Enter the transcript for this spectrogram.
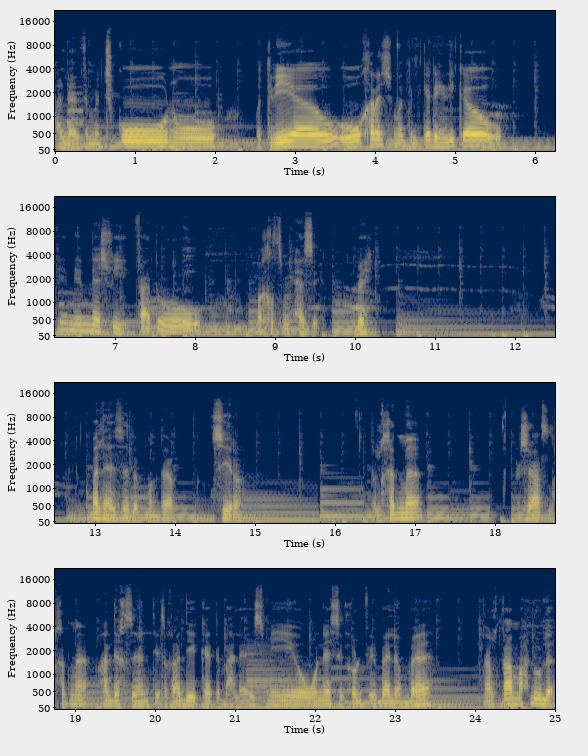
على ذمة شكون ومكرية وهو خرج من الكريه هذيك ما يمناش فيه. دفعته نقص من حسي به قبلها زاد بمدة قصيرة. في الخدمة رجعت الخدمة عندي خزانتي الغادي كاتب على اسمي والناس الكل في بالهم به نلقاه محلولة.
